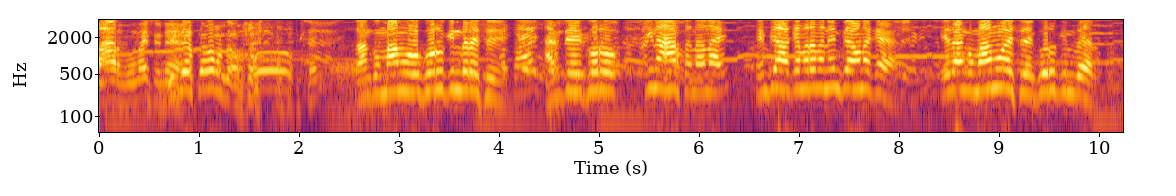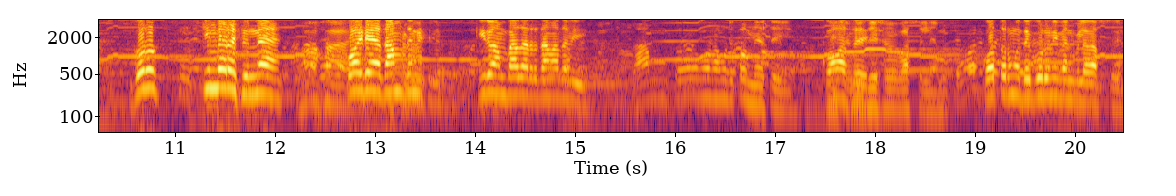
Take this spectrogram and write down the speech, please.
মারবো মাই শুনে। গৃহস্থ মানুষ যাব। তাঙ্কু মামু গরু কিনবে রাইছে আমি তো এই গরু কিনা হারছে না নাই। এমপি আ ক্যামেরাম্যান এমপি আও না কে? এ তাঙ্কু মামু আইছে গরু কিনবে গরু কিনবে রাইছেন না? কয় টাকা দাম দামি কিরম বাজারের দামা দামি দাম তো মোটামুটি কমে আছে। কম আছে? যেসব ভাবছিলাম। কতর মধ্যে গরু নিবেন বলে ভাবছেন?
